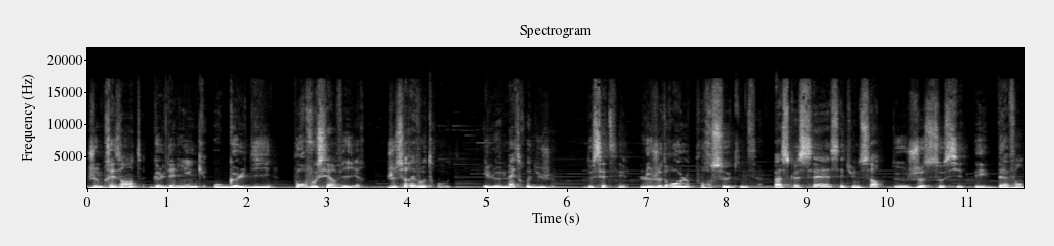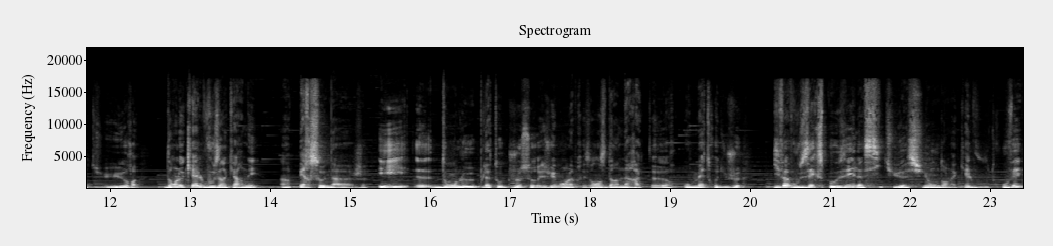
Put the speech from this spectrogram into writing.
Je me présente, Golden Link ou Goldie, pour vous servir, je serai votre hôte et le maître du jeu de cette série. Le jeu de rôle, pour ceux qui ne savent pas ce que c'est, c'est une sorte de jeu de société d'aventure dans lequel vous incarnez un personnage et euh, dont le plateau de jeu se résume en la présence d'un narrateur ou maître du jeu qui va vous exposer la situation dans laquelle vous vous trouvez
